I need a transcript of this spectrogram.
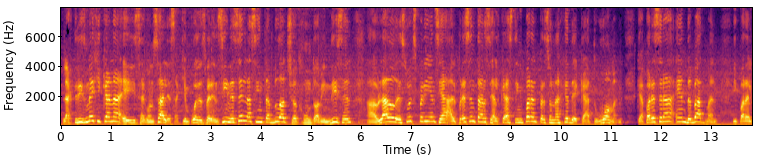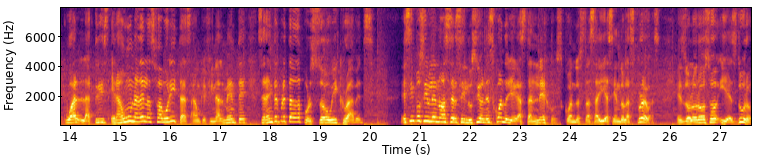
La actriz mexicana Eiza González, a quien puedes ver en cines en la cinta Bloodshot junto a Vin Diesel, ha hablado de su experiencia al presentarse al casting para el personaje de Catwoman, que aparecerá en The Batman, y para el cual la actriz era una de las favoritas, aunque finalmente será interpretada por Zoe Kravitz. Es imposible no hacerse ilusiones cuando llegas tan lejos, cuando estás ahí haciendo las pruebas. Es doloroso y es duro,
